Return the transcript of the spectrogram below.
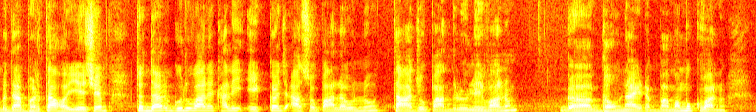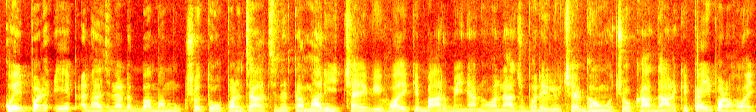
બધા ભરતા હોઈએ છીએ. તો દર ગુરુવારે ખાલી એક જ આસોપાલવનું તાજું પાંદડું લેવાનું ઘઉંના એ ડબ્બામાં મૂકવાનું. કોઈ પણ એક અનાજના ડબ્બામાં મૂકશો તો પણ ચાલશે ને તમારી ઈચ્છા એવી હોય કે બાર મહિનાનું અનાજ ભરેલું છે, ઘઉં, ચોખા, દાળ કે કંઈ પણ હોય,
